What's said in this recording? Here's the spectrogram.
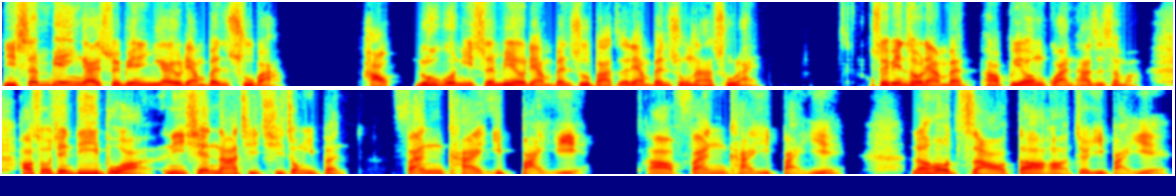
你身边应该随便应该有两本书吧？好，如果你身边有两本书，把这两本书拿出来，随便抽两本，好，不用管它是什么。好，首先第一步啊，你先拿起其中一本，翻开一百页啊，翻开一百页，然后找到哈，就一百页，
